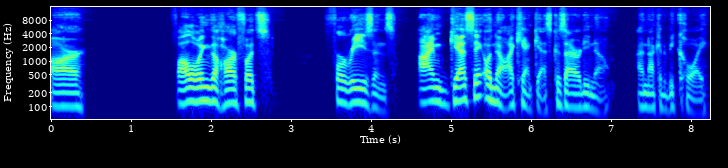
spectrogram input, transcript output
Are following the Harfoots for reasons. I'm guessing. Oh, no, I can't guess because I already know. I'm not going to be coy.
